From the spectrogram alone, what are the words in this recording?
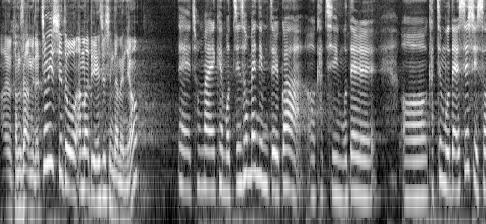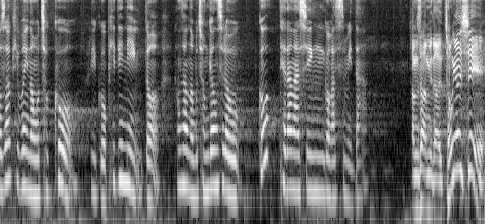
아유 감사합니다. 쭈이 씨도 한마디 해주신다면요? 네, 정말 이렇게 멋진 선배님들과 어, 같이 모델, 어, 같은 모델 쓸수 있어서 기분이 너무 좋고, 그리고 PD님도 항상 너무 존경스럽고 대단하신 것 같습니다. 감사합니다. 정현 씨,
